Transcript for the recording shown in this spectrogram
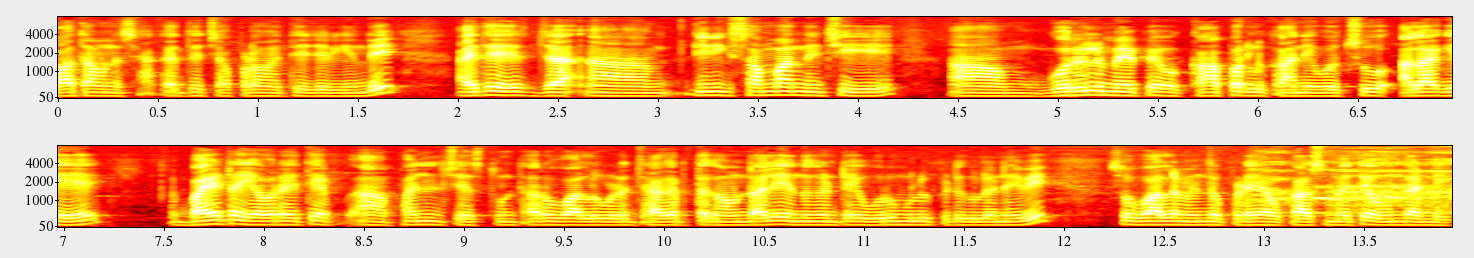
వాతావరణ శాఖ అయితే చెప్పడం అయితే జరిగింది. అయితే జా దీనికి సంబంధించి గొర్రెలు మేపే కాపర్లు కానివ్వచ్చు అలాగే బయట ఎవరైతే పనులు చేస్తుంటారో వాళ్ళు కూడా జాగ్రత్తగా ఉండాలి. ఎందుకంటే ఉరుములు పిడుగులు అనేవి సో వాళ్ళ మీద పడే అవకాశం అయితే ఉందండి.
